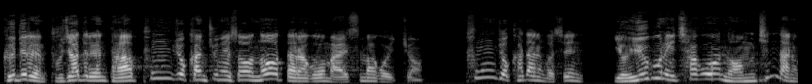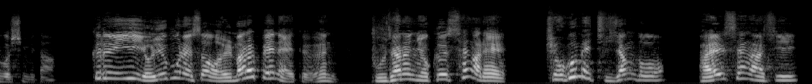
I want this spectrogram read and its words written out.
그들은 부자들은 다 풍족한 중에서 넣었다라고 말씀하고 있죠. 풍족하다는 것은 여유분이 차고 넘친다는 것입니다. 그러니 이 여유분에서 얼마를 빼내든 부자는요 그 생활에 조금의 지장도 발생하지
